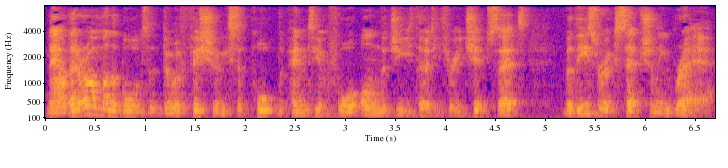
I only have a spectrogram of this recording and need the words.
Now there are motherboards that do officially support the Pentium 4 on the G33 chipset, but these are exceptionally rare.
